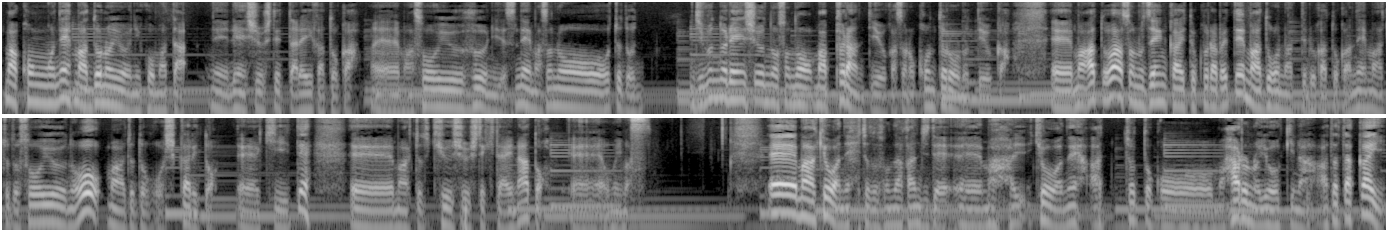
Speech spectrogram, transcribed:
まあ、今後ね、まあ、どのようにこうまた、ね、練習していったらいいかとか、えー、まそういうふうにですね、ま、そのちょっと自分の練習のその、まあ、プランっていうかそのコントロールっていうか、えーまあ、あとはその前回と比べてまあどうなってるかとかね、まあ、ちょっとそういうのをまあちょっとこうしっかりと、えー、聞いて、えーまあ、ちょっと吸収していきたいなと、えー、思います。えー、まあ今日はね、ちょっとそんな感じで、えー、まあ今日はね、あちょっとこう、まあ、春の陽気な暖かい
